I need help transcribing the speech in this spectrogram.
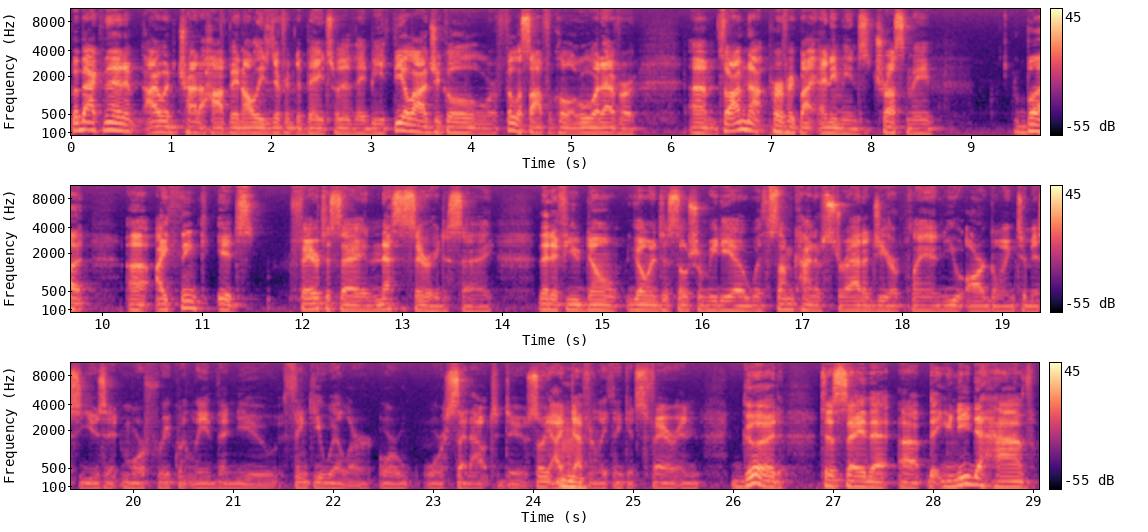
But back then I would try to hop in all these different debates, whether they be theological or philosophical or whatever. Um, so I'm not perfect by any means, trust me. But uh, I think it's fair to say and necessary to say that if you don't go into social media with some kind of strategy or plan, you are going to misuse it more frequently than you think you will or or, or set out to do. So yeah, mm-hmm. I definitely think it's fair and good to say that uh, that you need to have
